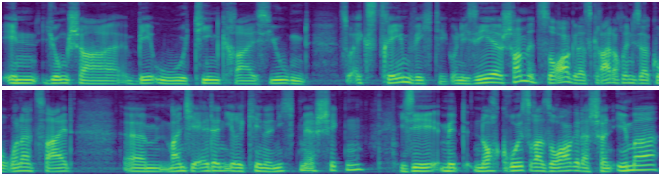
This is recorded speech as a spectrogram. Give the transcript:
in Jungschar, BU, Teenkreis, Jugend so extrem wichtig. Und ich sehe schon mit Sorge, dass gerade auch in dieser Corona-Zeit ähm, manche Eltern ihre Kinder nicht mehr schicken. Ich sehe mit noch größerer Sorge, dass schon immer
